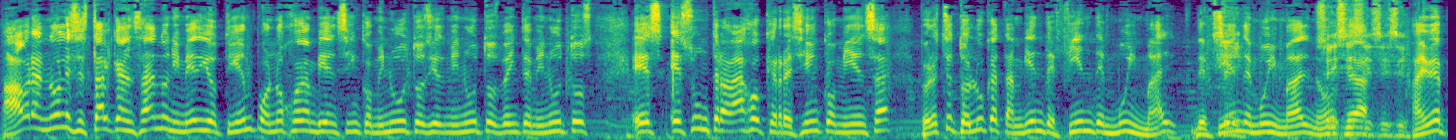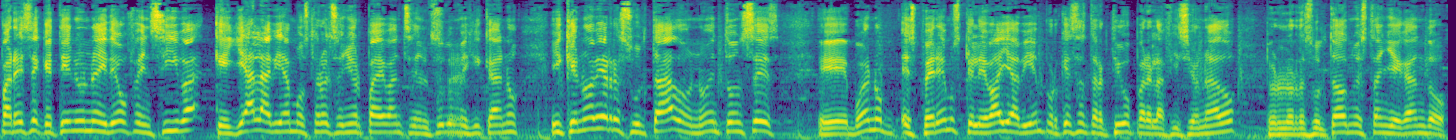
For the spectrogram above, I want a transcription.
Ahora no les está alcanzando ni medio tiempo, no juegan bien 5 minutos, 10 minutos, 20 minutos. Es, es un trabajo que recién comienza, pero este Toluca también defiende muy mal, defiende Sí. muy mal, ¿no? Sí, O sí, sea, sí, sí, sí. A mí me parece que tiene una idea ofensiva que ya la había mostrado el señor Paiva antes en el fútbol mexicano y que no había resultado, ¿no? Entonces, eh, bueno, esperemos que le vaya bien porque es atractivo para el aficionado, pero los resultados no están llegando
